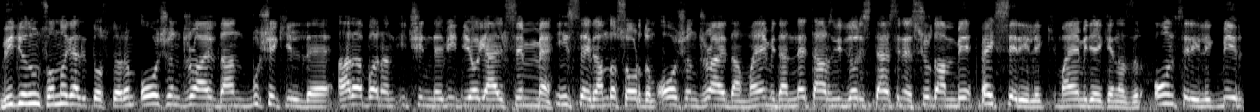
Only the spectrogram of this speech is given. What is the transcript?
Videonun sonuna geldik dostlarım. Ocean Drive'dan bu şekilde arabanın içinde video gelsin mi? Instagram'da sordum. Ocean Drive'dan Miami'den ne tarz videolar istersiniz? Şuradan bir 5 serilik Miami'deyken hazır 10 serilik bir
